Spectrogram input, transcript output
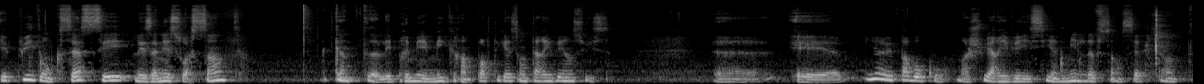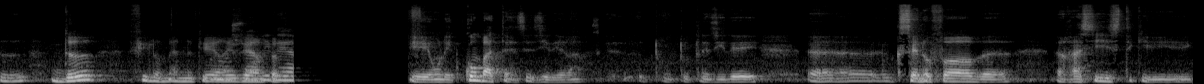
et, puis donc ça, c'est les années 60, quand les premiers migrants portugais sont arrivés en Suisse. Euh, et euh, il n'y en avait pas beaucoup. Moi, je suis arrivé ici en 1972. Philomène, tu es arrivé un peu et on les combattait, ces idées-là. Toutes les idées euh, xénophobes, euh, racistes, qui,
